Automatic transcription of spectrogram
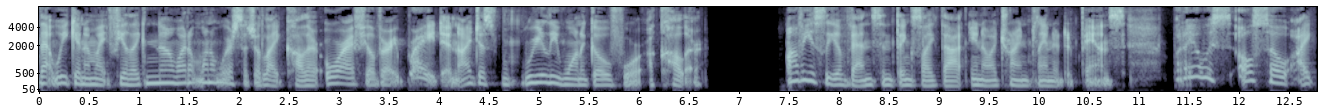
That weekend, I might feel like, no, I don't want to wear such a light color, or I feel very bright and I just really want to go for a color. Obviously, events and things like that, you know, I try and plan in advance. But I always also, I,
